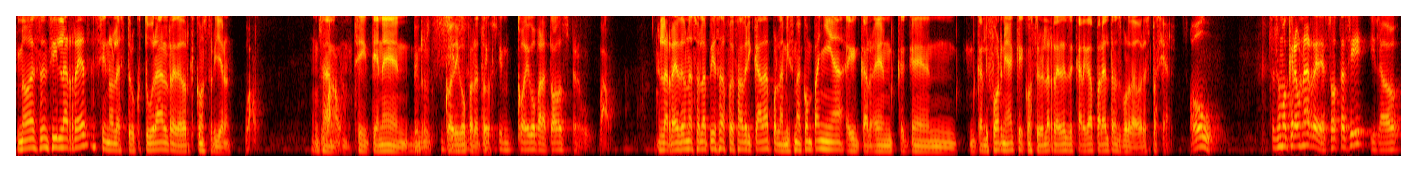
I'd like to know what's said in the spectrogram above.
No es en sí la red, sino la estructura alrededor que construyeron. Wow. O sea, Wow. sí, tienen código Sí, para sí, todos. tienen código para todos, pero wow. La red de una sola pieza fue fabricada por la misma compañía en, Car- en- en California que construyó las redes de carga para el transbordador espacial. Oh. Se asumo que era una redesota así y luego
